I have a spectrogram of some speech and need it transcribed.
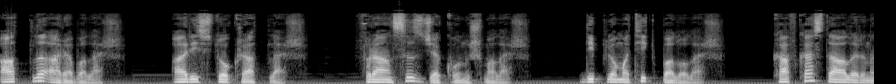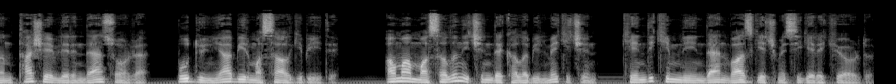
atlı arabalar, aristokratlar, Fransızca konuşmalar, diplomatik balolar. Kafkas dağlarının taş evlerinden sonra bu dünya bir masal gibiydi. Ama masalın içinde kalabilmek için kendi kimliğinden vazgeçmesi gerekiyordu.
